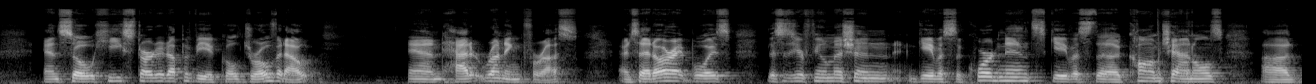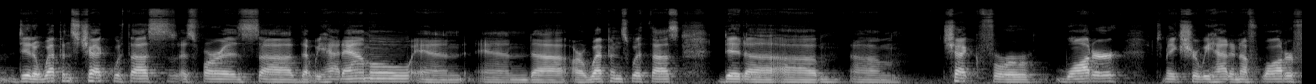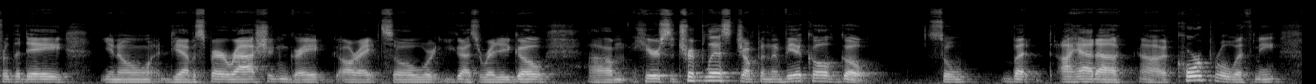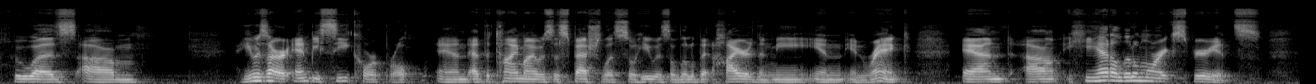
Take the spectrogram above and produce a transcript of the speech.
And so he started up a vehicle, drove it out, and had it running for us and said, All right, boys, this is your fuel mission. Gave us the coordinates, gave us the com channels, uh, did a weapons check with us as far as uh, that we had ammo and, and uh, our weapons with us, did a um, um, check for water to make sure we had enough water for the day. You know, do you have a spare ration? Great. All right. So you guys are ready to go. Um, here's the trip list. Jump in the vehicle. Go. So, but I had a, a corporal with me who was um, he was our NBC corporal, and at the time I was a specialist, so he was a little bit higher than me in in rank, and uh, he had a little more experience,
